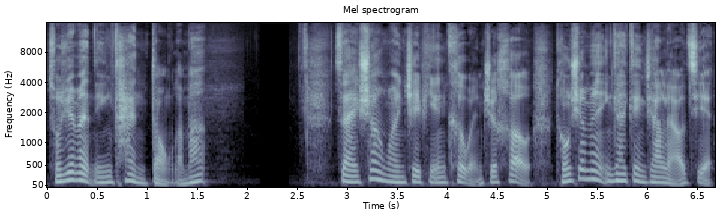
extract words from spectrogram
同学们，您看懂了吗？在上完这篇课文之后，同学们应该更加了解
